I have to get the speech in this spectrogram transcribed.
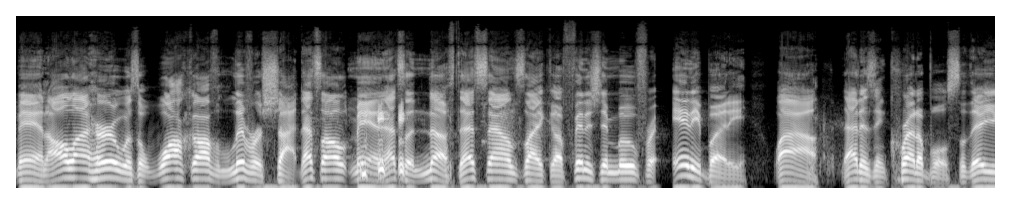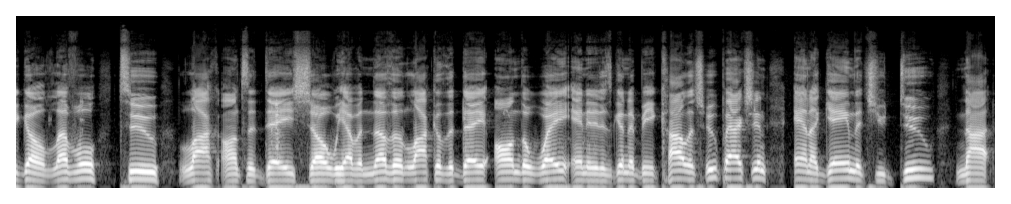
Man, all I heard was a walk-off liver shot. That's all. Man, that's enough. That sounds like a finishing move for anybody. Wow, that is incredible. So there you go. Level two lock on today's show. We have another lock of the day on the way, and it is going to be college hoop action and a game that you do not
